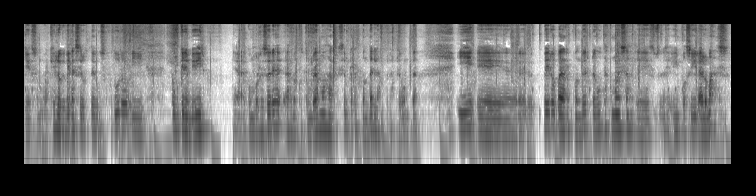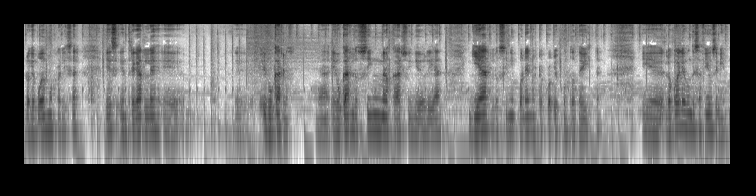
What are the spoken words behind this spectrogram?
es, qué es lo que quiere hacer usted con su futuro y cómo quieren vivir. Ya, como profesores nos acostumbramos a siempre responder las, preguntas. Y, eh, pero para responder preguntas como esas es, imposible. A lo más lo que podemos realizar es entregarles, eh, eh, educarlos. Educarlos sin menoscabar su individualidad, guiarlos sin imponer nuestros propios puntos de vista, lo cual es un desafío en sí mismo.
